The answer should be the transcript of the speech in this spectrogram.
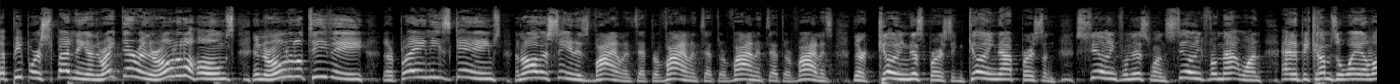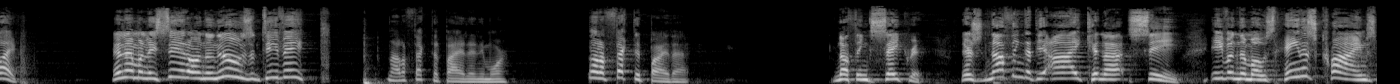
that people are spending and right there in their own little homes, in their own little TV, they're playing these games and all they're seeing is violence after violence after violence after violence. They're killing this person, killing that person, stealing from this one, stealing from that one, and it becomes a way of life. And then when they see it on the news and TV, not affected by it anymore. Not affected by that. Nothing sacred. There's nothing that the eye cannot see. Even the most heinous crimes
